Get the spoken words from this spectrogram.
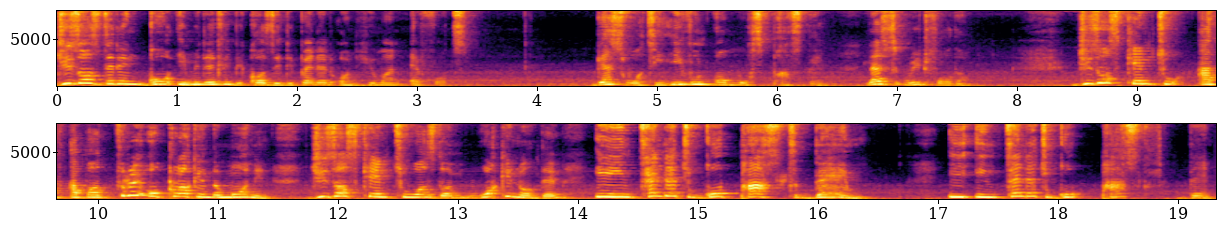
Jesus didn't go immediately because they depended on human efforts. Guess what? He even almost passed them. Let's read further. Jesus came to at about three o'clock in the morning. Jesus came towards them, walking on them. He intended to go past them. He intended to go past them.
